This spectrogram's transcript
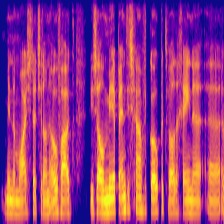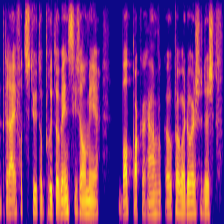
minder marge dat je dan overhoudt, die zal meer panties gaan verkopen, terwijl degene, het bedrijf wat stuurt op bruto winst, die zal meer badpakken gaan verkopen, waardoor ze dus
